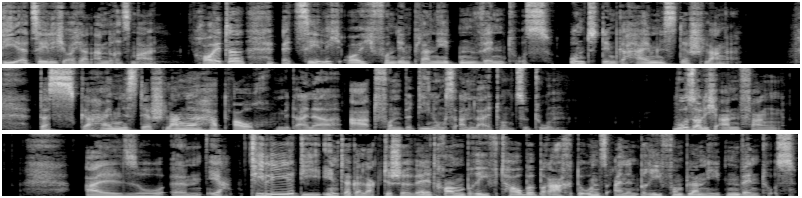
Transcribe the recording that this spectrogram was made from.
Die erzähle ich euch ein anderes Mal. Heute erzähle ich euch von dem Planeten Ventus und dem Geheimnis der Schlange. Das Geheimnis der Schlange hat auch mit einer Art von Bedienungsanleitung zu tun. Wo soll ich anfangen? Also, ähm, ja, Tilly, die intergalaktische Weltraumbrieftaube, brachte uns einen Brief vom Planeten Ventus.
